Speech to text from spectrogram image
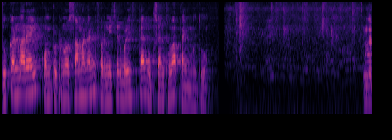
દુકાનમાં રહેલ કોમ્પ્યુટરનો સામાન અને ફર્નિચર બળી જતાં નુકસાન થવા પામ્યું હતું. અંદર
